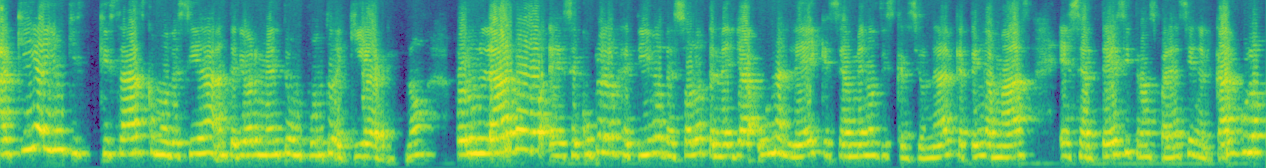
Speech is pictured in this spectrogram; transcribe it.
Aquí hay un, quizás, como decía anteriormente, un punto de quiebre, ¿no? Por un lado, eh, se cumple el objetivo de solo tener ya una ley que sea menos discrecional, que tenga más certeza y transparencia en el cálculo,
